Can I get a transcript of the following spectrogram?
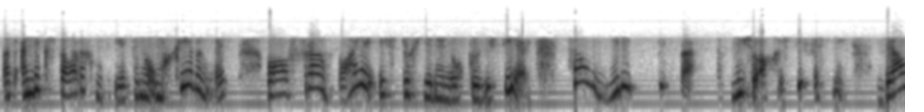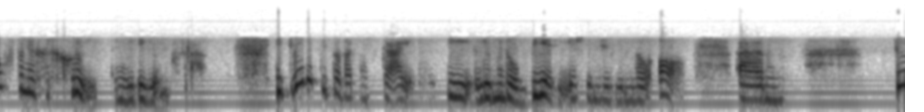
wat eintlik stadig moet wees in 'n omgewing is waar 'n vrou baie estrogene nog produseer, sal hierdie tipe nie so aggressief is nie, wel vinniger groei in hierdie jong vrou. Die tweede tipe wat ons kry, is die luminal B, die eerste is die luminal A. Ehm um, so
